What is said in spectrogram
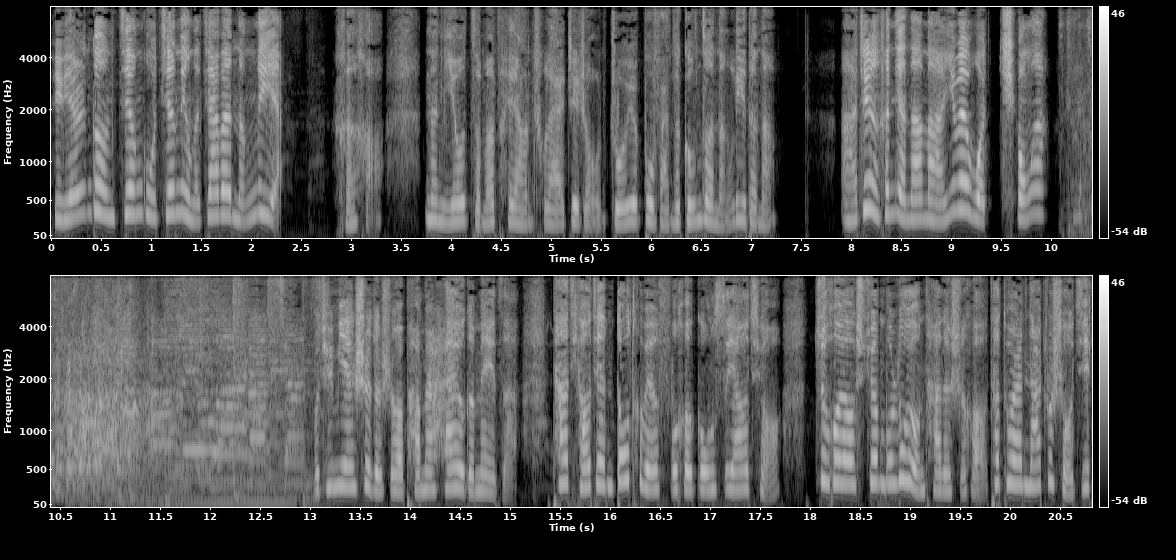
比别人更坚固、坚定的加班能力。很好，那你又怎么培养出来这种卓越不凡的工作能力的呢？啊，这个很简单嘛，因为我穷啊。我去面试的时候，旁边还有个妹子，她条件都特别符合公司要求。最后要宣布录用她的时候，她突然拿出手机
